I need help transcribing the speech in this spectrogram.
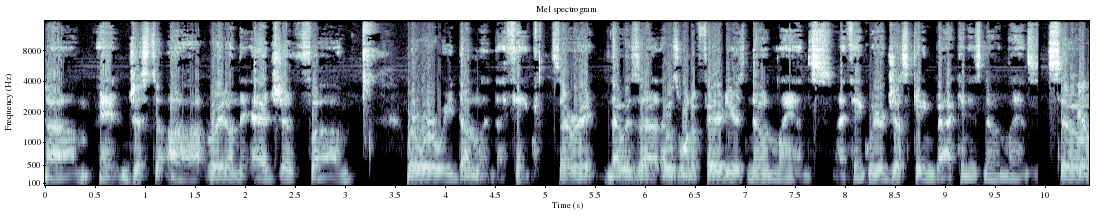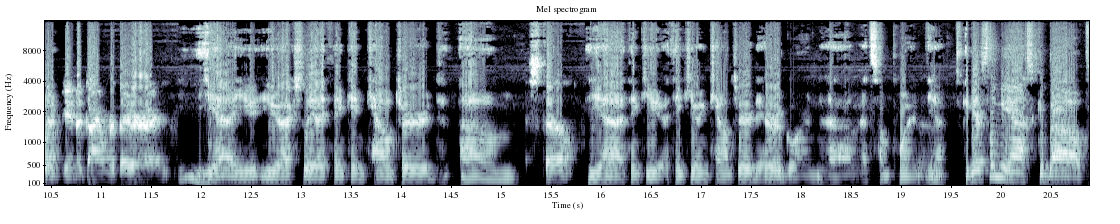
um, and just uh, right on the edge of um, where were we? Dunland, I think. Is that right? That was uh, that was one of Faradir's known lands. I think we were just getting back in his known lands. So The other were there, right? yeah, you, you actually I think encountered. Um, Estel. yeah, I think you I think you encountered Aragorn uh, at some point. Yeah, I guess let me ask about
